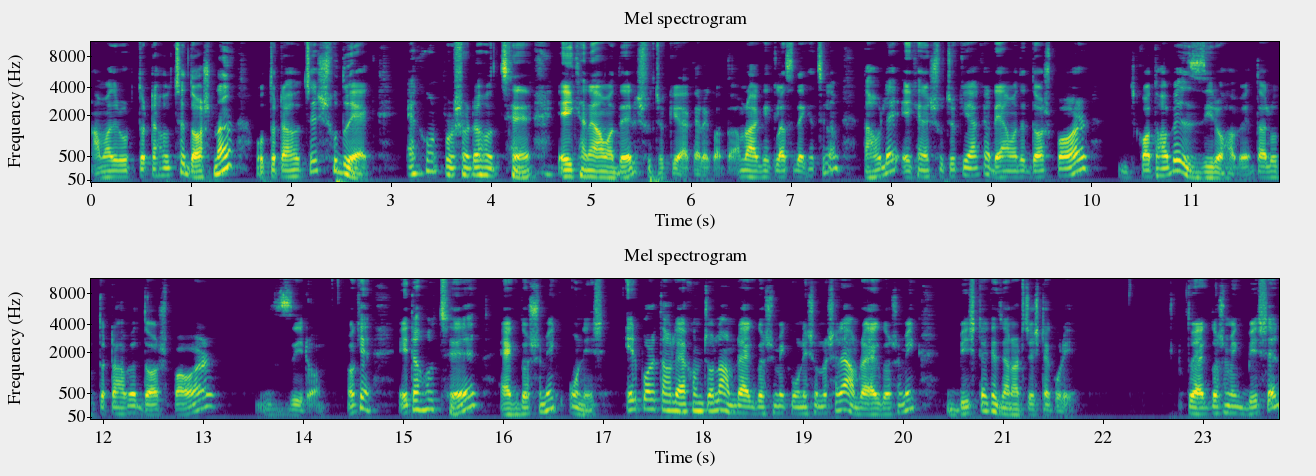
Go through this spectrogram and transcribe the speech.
আমাদের উত্তরটা হচ্ছে দশ না, উত্তরটা হচ্ছে শুধু এক। এখন প্রশ্নটা হচ্ছে, এইখানে আমাদের সূচকীয় আকারে কত? আমরা আগে ক্লাসে দেখেছিলাম, তাহলে এখানে সূচকীয় আকারে আমাদের দশ পাওয়ার কত হবে? জিরো হবে। তাহলে উত্তরটা হবে দশ পাওয়ার জিরো। ওকে এটা হচ্ছে এক দশমিক উনিশ। এরপরে তাহলে এখন চলো আমরা এক দশমিক উনিশ অনুসারে আমরা এক দশমিক বিশটাকে জানার চেষ্টা করি। তো এক দশমিক বিশের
